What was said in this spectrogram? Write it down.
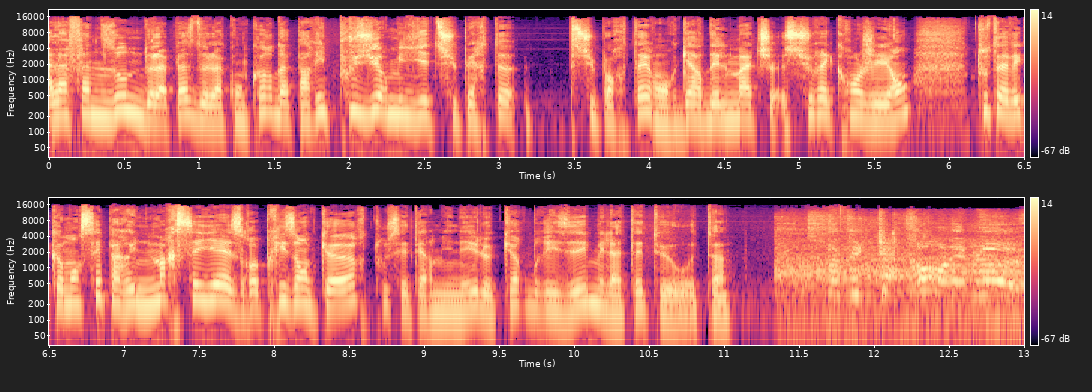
À la fan zone de la place de la Concorde à Paris, plusieurs milliers de supporters ont regardé le match sur écran géant. Tout avait commencé par une Marseillaise reprise en chœur. Tout s'est terminé, le cœur brisé, mais la tête haute. Depuis 4 ans, les Bleus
